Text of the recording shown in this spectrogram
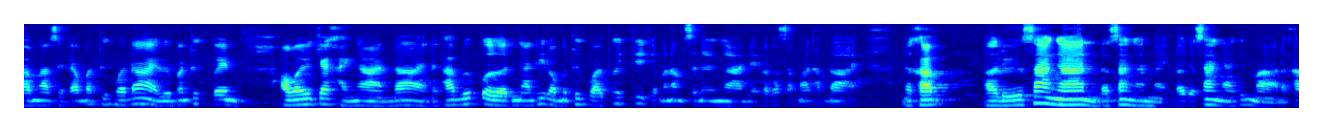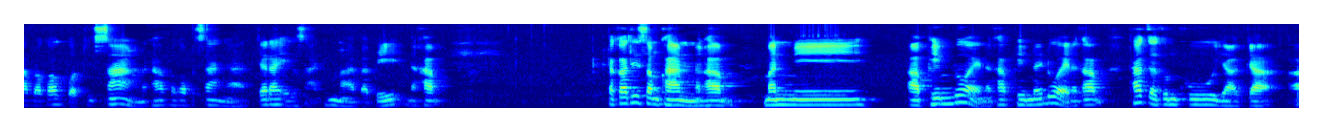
ทำงานเสร็จแล้วบันทึกไว้ได้ หรือบันทึกเป็นเอาไว้แก้ไขงานได้นะครับ หรือเปิดงานที่เราบันทึกไว้เพื่อที่จะมานำเสนองานเนี่ยเราก็สามารถทำได้นะครับหรือสร้างงานเราสร้างงานใหม่ เราจะสร้างงานขึ้นมานะครับเราก็กดที่สร้างนะครับ แล้วก็ไปสร้างงานจะได้เอกสารขึ้นมาแบบนี้นะครับ แล้วก็ที่สำคัญนะครับ มันมีพิมพ์ด้วยนะครับ พิมพ์ได้ด้วยนะครับ ถ้าเกิดคุณครูอยากจะอ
